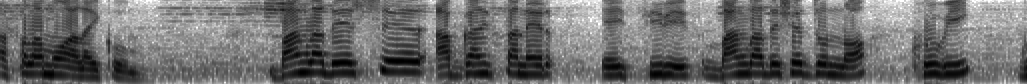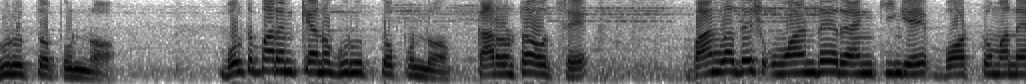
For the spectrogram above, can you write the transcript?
আসসালামু আলাইকুম। বাংলাদেশের, আফগানিস্তানের এই সিরিজ বাংলাদেশের জন্য খুবই গুরুত্বপূর্ণ। বলতে পারেন কেন গুরুত্বপূর্ণ? কারণটা হচ্ছে বাংলাদেশ ওয়ানডে র্যাঙ্কিংয়ে বর্তমানে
